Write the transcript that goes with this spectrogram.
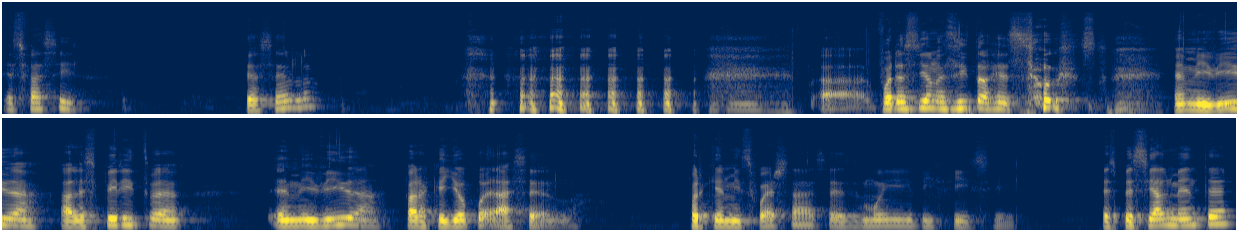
¿Es fácil de hacerlo? Por eso yo necesito a Jesús en mi vida, al Espíritu en mi vida, para que yo pueda hacerlo. Porque en mis fuerzas es muy difícil. Especialmente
